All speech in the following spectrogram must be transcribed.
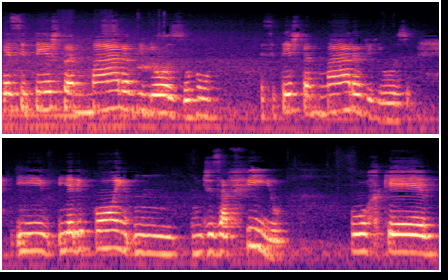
Esse texto é maravilhoso, Ru. Esse texto é maravilhoso. e, e ele põe um, um desafio, porque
